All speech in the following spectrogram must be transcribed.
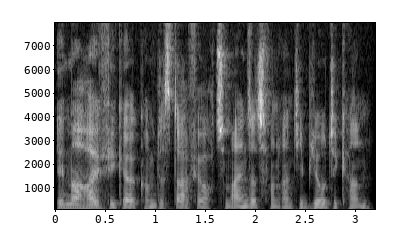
Immer häufiger kommt es dafür auch zum Einsatz von Antibiotikern.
